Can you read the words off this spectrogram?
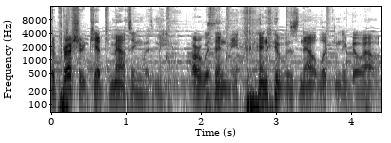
The pressure kept mounting with me, or within me, and it was now looking to go out.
